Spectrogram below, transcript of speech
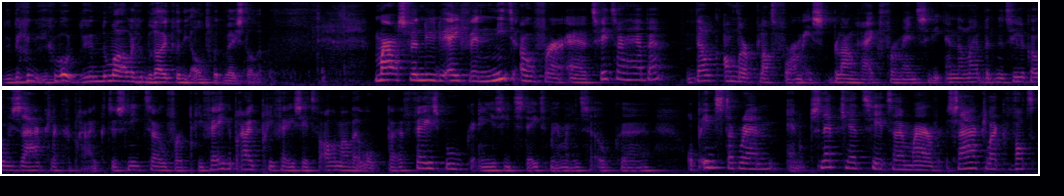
de, gewoon, de normale gebruiker die antwoordt meestal. Maar als we nu even niet over Twitter hebben, welk ander platform is belangrijk voor mensen? Die, en dan hebben we het natuurlijk over zakelijk gebruik. Dus niet over privégebruik. Privé zitten we allemaal wel op uh, Facebook. En je ziet steeds meer mensen ook uh, op Instagram en op Snapchat zitten. Maar zakelijk, wat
